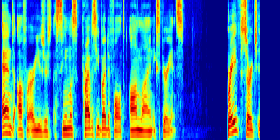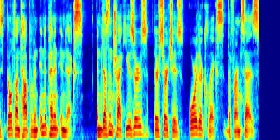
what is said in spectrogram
and offer our users a seamless privacy by default online experience. Brave Search is built on top of an independent index and doesn't track users, their searches, or their clicks, the firm says.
